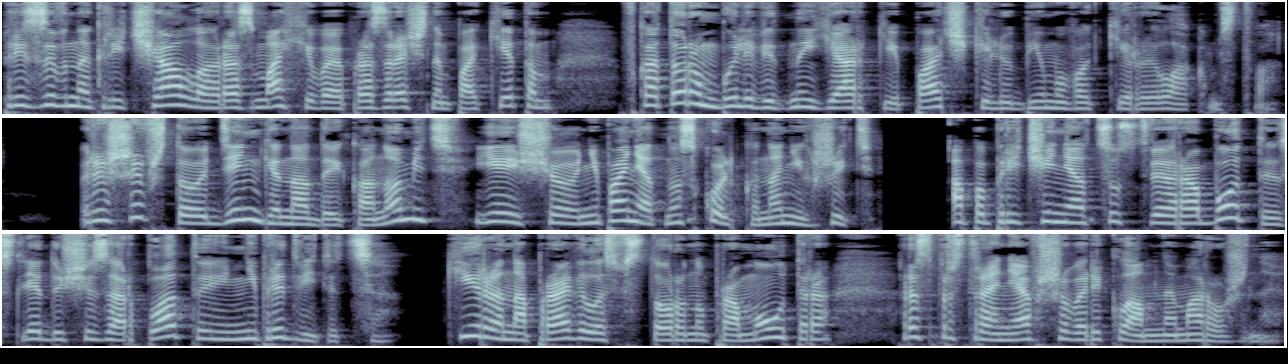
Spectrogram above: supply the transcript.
призывно кричала, размахивая прозрачным пакетом, в котором были видны яркие пачки любимого Киры лакомства. Решив, что деньги надо экономить, ей еще непонятно сколько на них жить, а по причине отсутствия работы следующей зарплаты не предвидится. Кира направилась в сторону промоутера, распространявшего рекламное мороженое.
